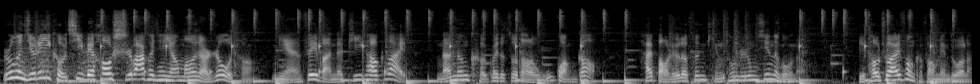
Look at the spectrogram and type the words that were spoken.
如果你觉得一口气被薅十八块钱羊毛有点肉疼，免费版的 Peacock Lite 难能可贵的做到了无广告，还保留了分屏通知中心的功能，比掏出 iPhone 可方便多了。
